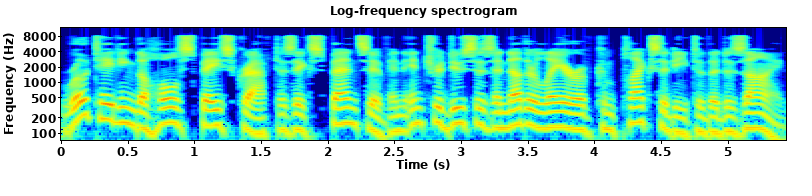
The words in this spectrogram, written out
Rotating the whole spacecraft is expensive and introduces another layer of complexity to the design.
